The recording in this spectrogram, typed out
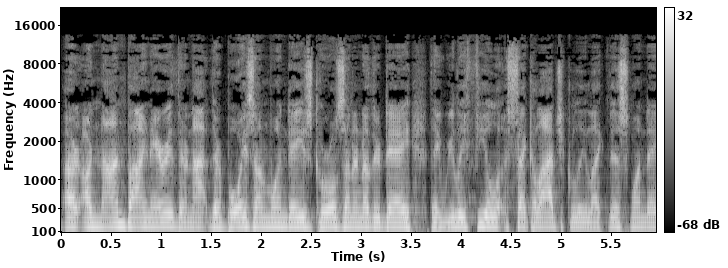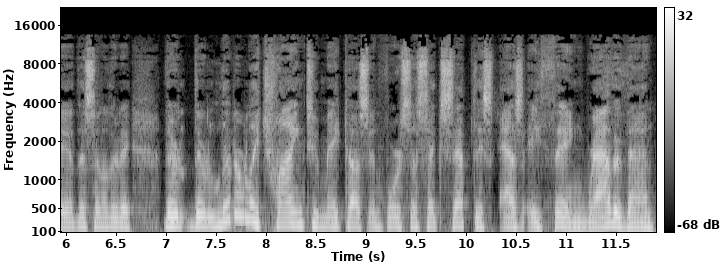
are, are non-binary. They're not, they're boys on one day, girls on another day. They really feel psychologically like this one day and this another day. They're, they're literally trying to make us and force us accept this as a thing rather than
